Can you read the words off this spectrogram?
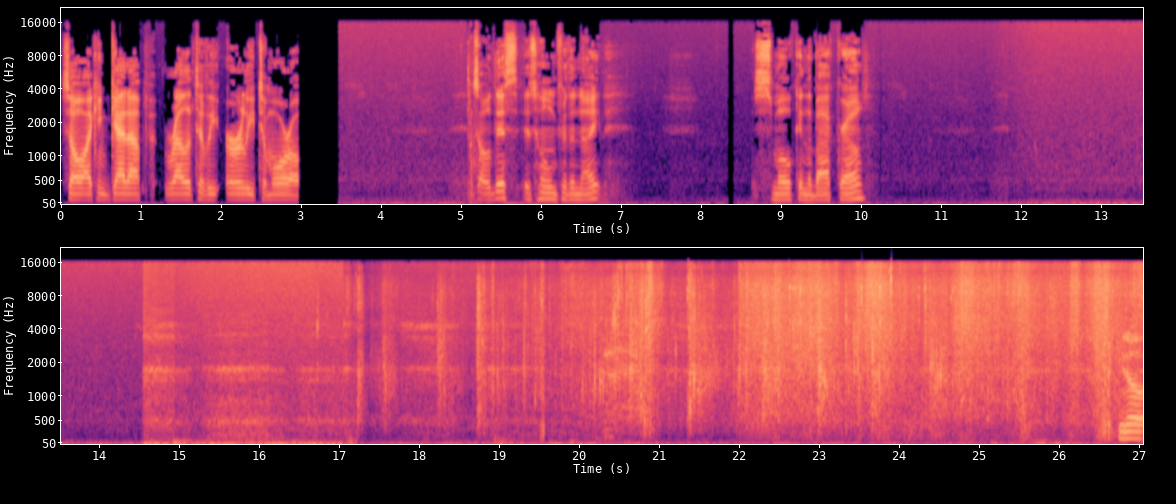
so I can get up relatively early tomorrow. So this is home for the night. Smoke in the background. You know,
